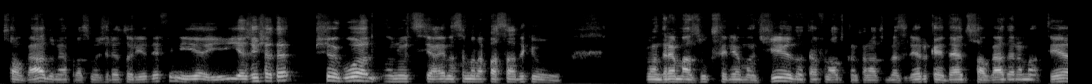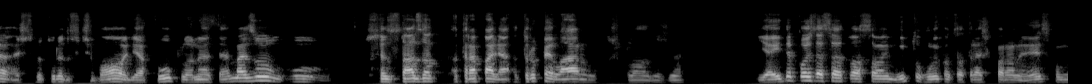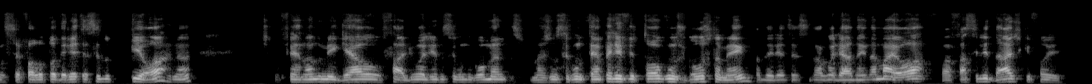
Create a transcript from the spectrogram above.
Salgado, né, a próxima diretoria, definia. E, e a gente até chegou a noticiar na semana passada que o, que o André Mazuco seria mantido até o final do Campeonato Brasileiro, que a ideia do Salgado era manter a estrutura do futebol e a cúpula, né, até, mas o, o, os resultados atrapalharam, atropelaram os planos, né. E aí, depois dessa atuação aí muito ruim contra o Atlético Paranaense, como você falou, poderia ter sido pior, né? Acho que o Fernando Miguel falhou ali no segundo gol, mas, mas, no segundo tempo ele evitou alguns gols também. Poderia ter sido uma goleada ainda maior, com a facilidade que foi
